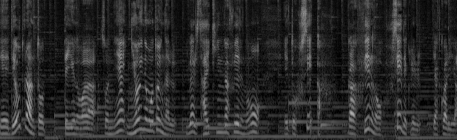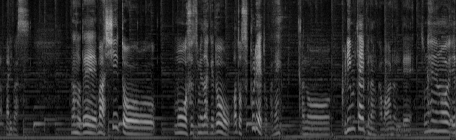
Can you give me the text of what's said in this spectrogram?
でデオドラントっていうのはその匂いの元になるいわゆる細菌が増えるのを、えっと、防が増えるのを防いでくれる役割があります。なので、まあ、シートもおすすめだけどあとスプレーとかねあのクリームタイプなんかもあるんでその辺を選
